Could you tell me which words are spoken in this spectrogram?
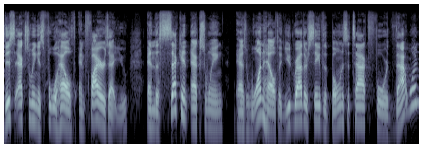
this X-Wing is full health and fires at you, and the second X-Wing has one health and you'd rather save the bonus attack for that one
